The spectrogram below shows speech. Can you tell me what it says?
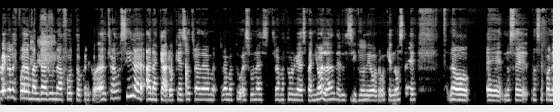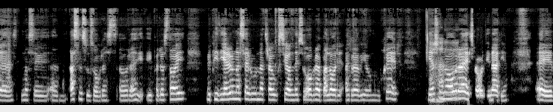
luego les puedo mandar una foto. Pero al traducir a Ana Caro, que es otra dramaturga, es una dramaturga española del siglo de oro, que no se, no, eh, no se, no se pone, no se um, hacen sus obras ahora, y, pero estoy, me pidieron hacer una traducción de su obra Valor, Agravio, Mujer y es una obra extraordinaria eh,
